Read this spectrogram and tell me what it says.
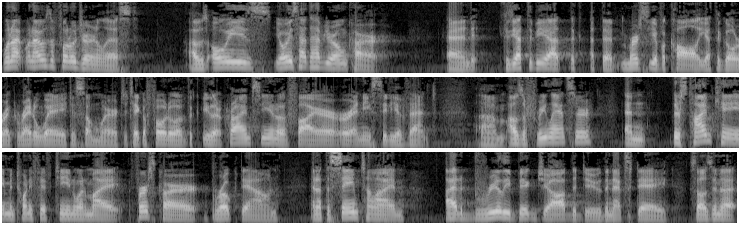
when I when I was a photojournalist, I was always, you always had to have your own car. And, because you have to be at the, at the mercy of a call, you have to go like right away to somewhere to take a photo of the, either a crime scene or a fire or any city event. Um, I was a freelancer and there's time came in 2015 when my first car broke down and at the same time I had a really big job to do the next day. So I was in a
